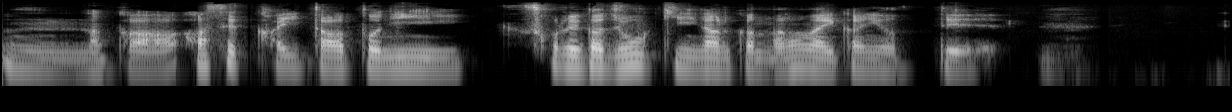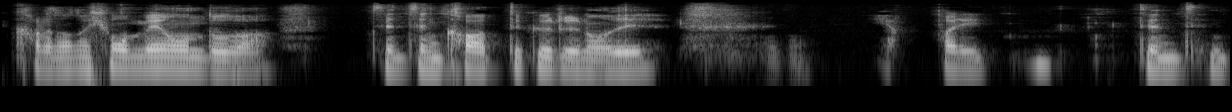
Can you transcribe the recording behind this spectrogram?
うん、なんか汗かいた後に、それが蒸気になるかならないかによってうん、体の表面温度が全然変わってくるので、やっぱり全然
